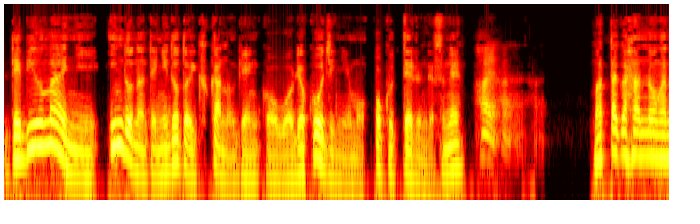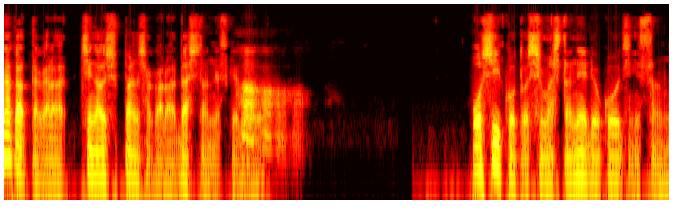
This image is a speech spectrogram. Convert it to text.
デビュー前にインドなんて二度と行くかの原稿を旅行人にも送ってるんですね。はいはい。全く反応がなかったから違う出版社から出したんですけはあ、はど、あはあは惜しいことしましたね、旅行人さん。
